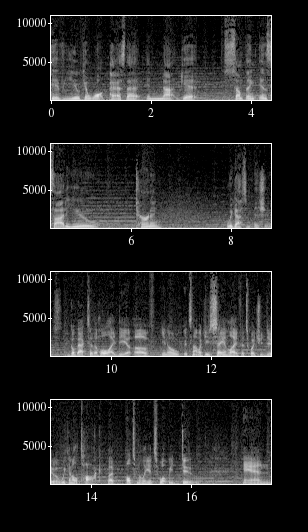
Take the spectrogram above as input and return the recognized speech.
if you can walk past that and not get something inside of you turning, we got some issues. Go back to the whole idea of, you know, it's not what you say in life, it's what you do. We can all talk, but ultimately it's what we do. And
